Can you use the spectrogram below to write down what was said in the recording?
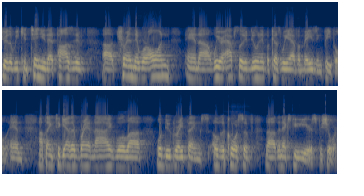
sure that we continue that positive uh, trend that we're on, and uh, we are absolutely doing it because we have amazing people. And I think together, Brant and I will uh, will do great things over the course of uh, the next few years for sure.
